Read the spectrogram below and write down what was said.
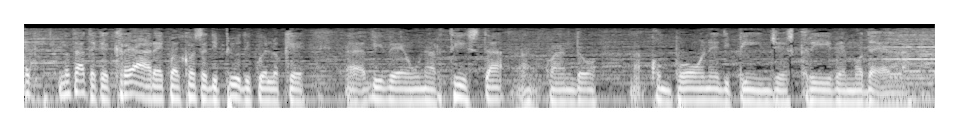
E notate che creare è qualcosa di più di quello che eh, vive un artista eh, quando eh, compone, dipinge, scrive, modella.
